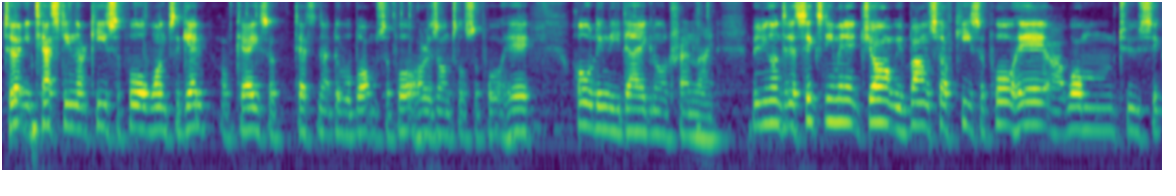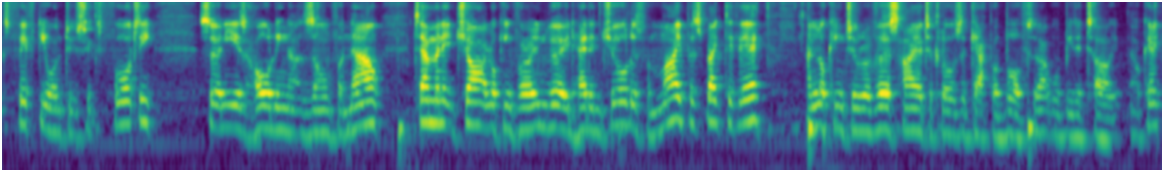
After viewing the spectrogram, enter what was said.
Certainly testing that key support once again. Okay, so testing that double bottom support, horizontal support here holding the diagonal trend line. Moving on to the 60 minute chart, we've bounced off key support here at 12650, 12640. Certainly is holding that zone for now. 10 minute chart looking for inverted head and shoulders from my perspective here and looking to reverse higher to close the gap above. So that will be the target. Okay.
